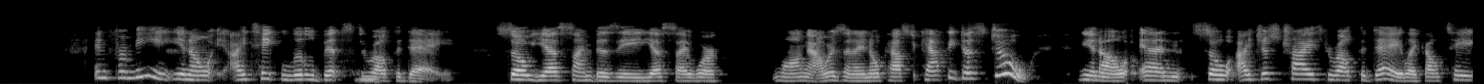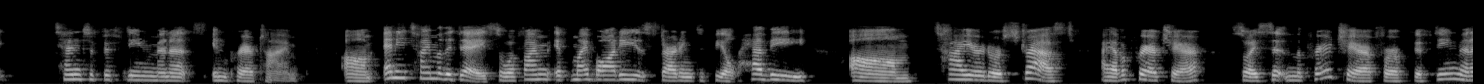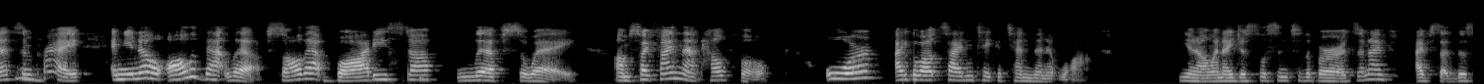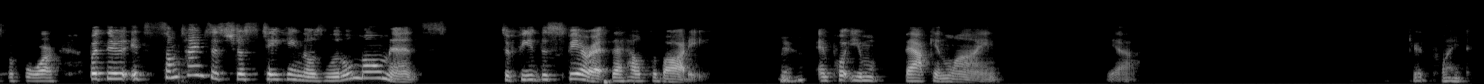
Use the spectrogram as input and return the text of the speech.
And for me, you know, I take little bits throughout the day. So yes, I'm busy. Yes, I work long hours and I know Pastor Kathy does too you know, and so I just try throughout the day, like I'll take 10 to 15 minutes in prayer time, um, any time of the day. So if I'm, if my body is starting to feel heavy, um, tired or stressed, I have a prayer chair. So I sit in the prayer chair for 15 minutes and pray. And you know, all of that lifts, all that body stuff lifts away. Um, so I find that helpful. Or I go outside and take a 10 minute walk you know, and I just listen to the birds. And I've I've said this before, but there it's sometimes it's just taking those little moments to feed the spirit that help the body yeah. and put you back in line. Yeah. Good point.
